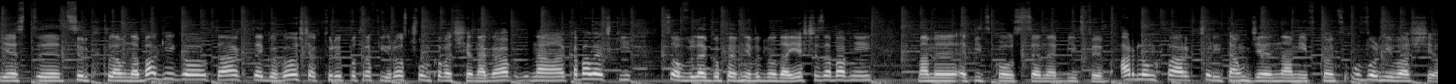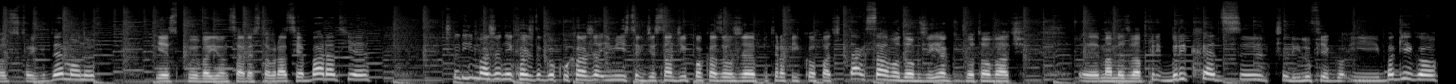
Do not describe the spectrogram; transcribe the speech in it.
Jest y, cyrk klauna Bagiego, tak, tego gościa, który potrafi rozczłonkować się na, na kawałeczki, co w Lego pewnie wygląda jeszcze zabawniej. Mamy epicką scenę bitwy w Arlong Park, czyli tam, gdzie Nami w końcu uwolniła się od swoich demonów. Jest pływająca restauracja Baratie, czyli marzenie każdego kucharza i miejsce, gdzie Sanji pokazał, że potrafi kopać tak samo dobrze, jak gotować. Y, Mamy dwa pri- Brickheadsy, czyli Luffy'ego i Bagiego.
